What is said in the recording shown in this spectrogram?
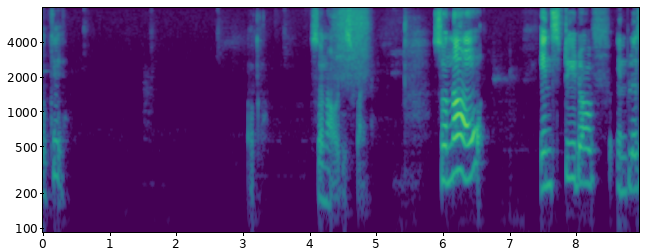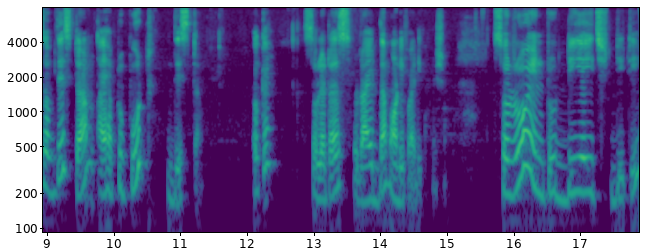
Okay. Okay. So now it is fine. So now instead of in place of this term i have to put this term. Okay. So let us write the modified equation. So rho into dh dt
